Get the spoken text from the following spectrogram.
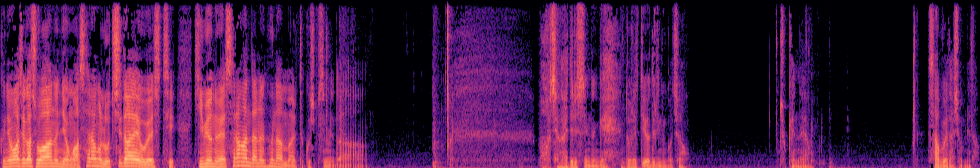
그녀와 제가 좋아하는 영화 사랑을 놓치다의 OST 김현우의 사랑한다는 흔한 말 듣고 싶습니다. 뭐 제가 해드릴 수 있는 게 노래 띄워드리는 거죠. 좋겠네요. 4부에 다시 옵니다.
